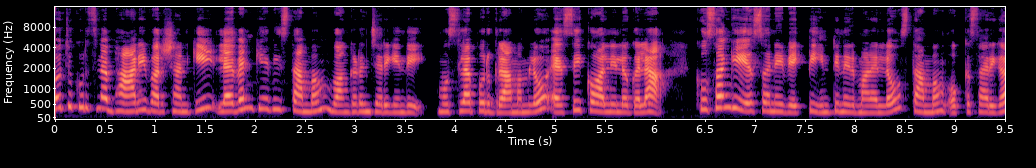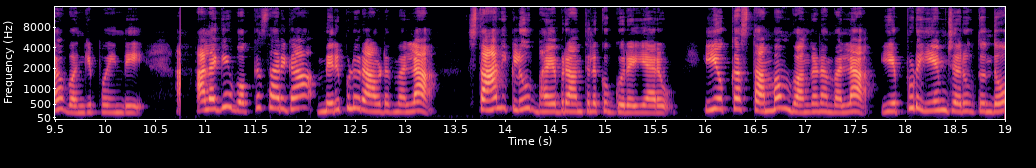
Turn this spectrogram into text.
రోజు కురిసిన భారీ వర్షానికి లెవెన్ కేవీ స్తంభం వంగడం జరిగింది. ముస్లాపూర్ గ్రామంలో ఎస్సీ కాలనీలో గల కుసంగి ఎస్ అనే వ్యక్తి ఇంటి నిర్మాణంలో స్తంభం ఒక్కసారిగా వంగిపోయింది. అలాగే ఒక్కసారిగా మెరుపులు రావడం వల్ల స్థానికులు భయభ్రాంతులకు గురయ్యారు. ఈ యొక్క స్తంభం వంగడం వల్ల ఎప్పుడు ఏం జరుగుతుందో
